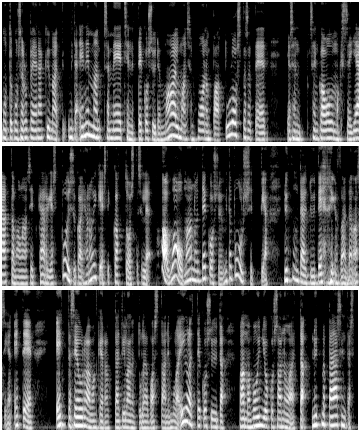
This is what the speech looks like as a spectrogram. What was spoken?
mutta kun se rupeaa näkymään, että mitä enemmän sä meet sinne tekosyyden maailmaan, niin sen huonompaa tulosta sä teet, ja sen, sen kauemmaksi se jää tavallaan siitä kärjestä pois, joka ihan oikeasti katsoo sitä silleen, ah wow, mä annoin tekosyyn, mitä bullshittia, nyt mun täytyy tehdä jotain tämän asian eteen, että seuraavan kerran, kun tämä tilanne tulee vastaan, niin mulla ei ole tekosyytä, vaan mä voin joko sanoa, että nyt mä pääsin tästä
